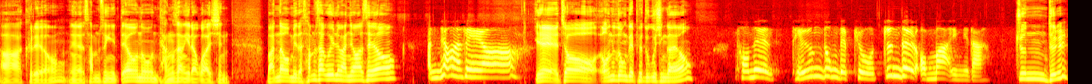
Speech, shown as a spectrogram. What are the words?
아, 그래요. 예, 삼승이 떼어놓은 당상이라고 하신. 만나봅니다. 3491님 안녕하세요. 안녕하세요. 예, 저, 어느 동 대표 누구신가요? 저는 대흥동 대표 쭌들 엄마입니다. 쭌들?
